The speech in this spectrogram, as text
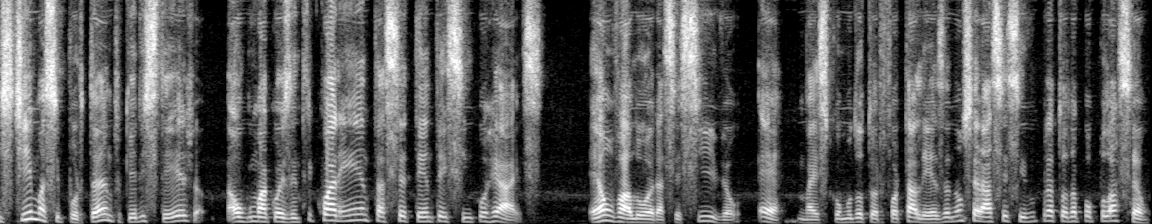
Estima-se, portanto, que ele esteja alguma coisa entre 40 a 75 reais. É um valor acessível? É, mas como o doutor Fortaleza, não será acessível para toda a população.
